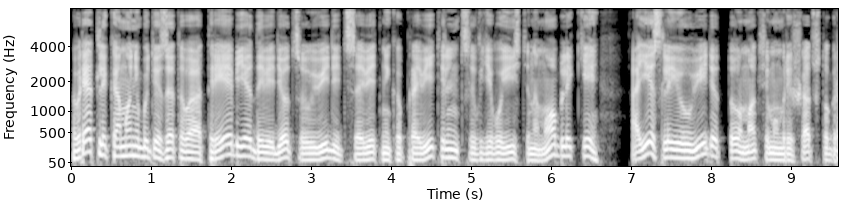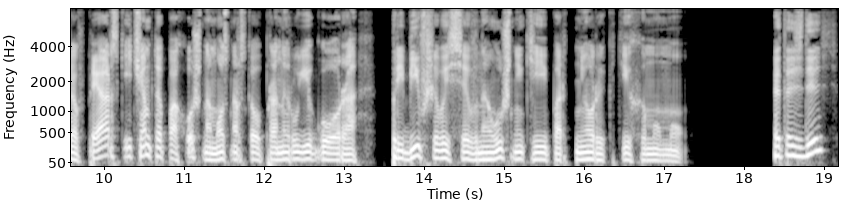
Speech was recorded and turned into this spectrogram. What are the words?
Вряд ли кому-нибудь из этого отребья доведется увидеть советника правительницы в его истинном облике, а если и увидят, то максимум решат, что граф Приарский чем-то похож на моснарского проныру Егора, прибившегося в наушники и партнеры к тихому му. «Это здесь?»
